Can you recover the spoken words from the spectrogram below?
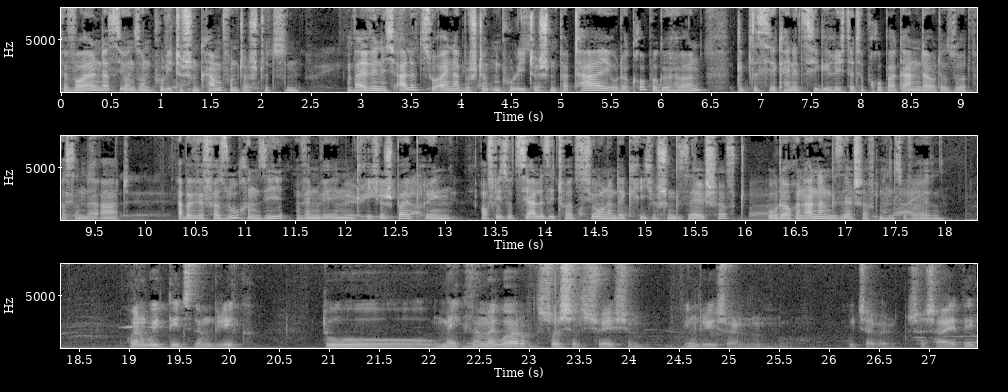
Wir wollen, dass sie unseren politischen Kampf unterstützen. Weil wir nicht alle zu einer bestimmten politischen Partei oder Gruppe gehören, gibt es hier keine zielgerichtete Propaganda oder so etwas in der Art. Aber wir versuchen sie, wenn wir ihnen Griechisch beibringen, auf die soziale Situation in der griechischen Gesellschaft oder auch in anderen Gesellschaften hinzuweisen. When we teach them Greek, to make them aware of the social situation in Greece and whichever society.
